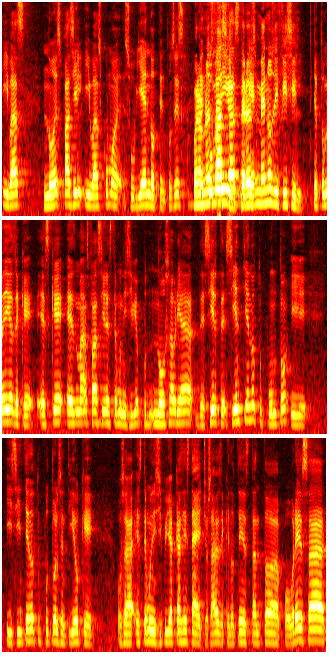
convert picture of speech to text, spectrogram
y vas, no es fácil y vas como subiéndote. Entonces, Bueno, no tú es me fácil, digas pero que- es menos difícil. que tú me digas de que es que es más fácil este municipio, pues no sabría decirte. Sí entiendo tu punto y, y sí entiendo tu punto en el sentido que, o sea, este municipio ya casi está hecho, ¿sabes? De que no tienes tanta pobreza,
